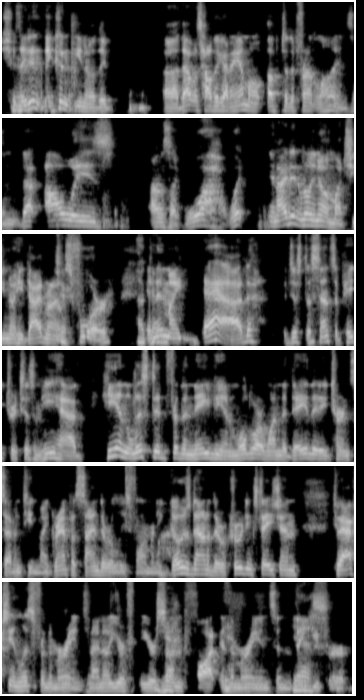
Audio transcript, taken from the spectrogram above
because they didn't, they couldn't, you know, they, uh, that was how they got ammo up to the front lines. And that always, I was like, wow, what? And I didn't really know much. You know, he died when I was four. Okay. And then my dad, just a sense of patriotism he had, he enlisted for the Navy in World War One the day that he turned 17. My grandpa signed the release form and he wow. goes down to the recruiting station to actually enlist for the Marines. And I know your your son yeah. fought in yeah. the Marines and yes. thank you for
